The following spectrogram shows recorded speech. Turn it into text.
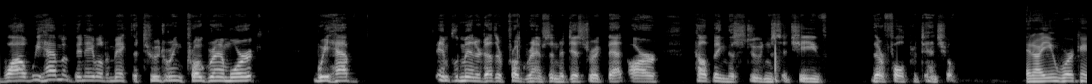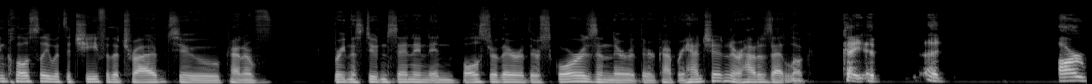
while we haven't been able to make the tutoring program work, we have implemented other programs in the district that are helping the students achieve their full potential. And are you working closely with the chief of the tribe to kind of bring the students in and, and bolster their their scores and their their comprehension, or how does that look? Okay, uh, uh, our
